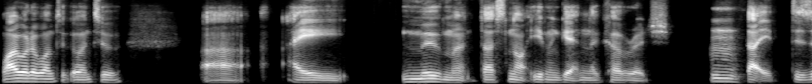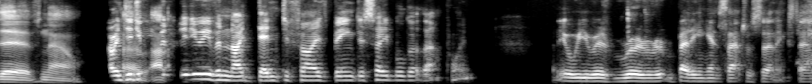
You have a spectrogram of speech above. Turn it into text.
Why would I want to go into uh, a movement that's not even getting the coverage mm. that it deserves now? I mean, did you uh, did you even identify as being disabled at that point? Or you were rebelling against that to a certain extent?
